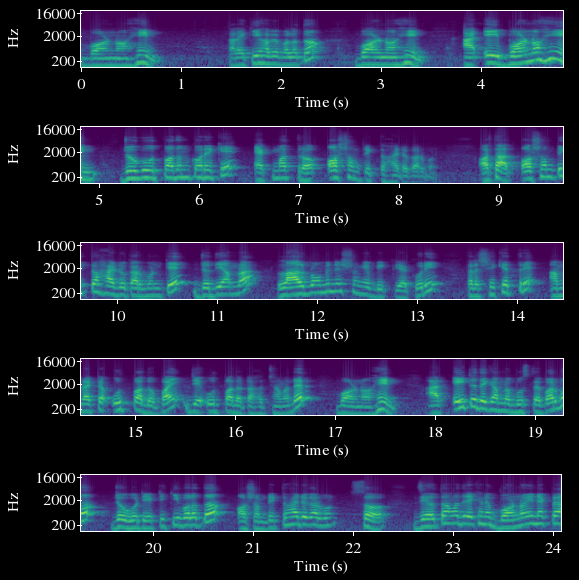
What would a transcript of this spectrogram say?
বর্ণহীন। তাহলে কি হবে বলতো? বর্ণহীন। আর এই বর্ণহীন যৌগ উৎপাদন করে কে? একমাত্র অসম্পৃক্ত হাইড্রোকার্বন। অর্থাৎ অসম্পৃক্ত হাইড্রোকার্বনকে যদি আমরা লাল ব্রমিনের সঙ্গে বিক্রিয়া করি, তাহলে সেক্ষেত্রে আমরা একটা উৎপাদক পাই যে উৎপাদটা হচ্ছে আমাদের বর্ণহীন। আর এইটা দেখে আমরা বুঝতে পারব যৌগটি একটি কি বলতো? অসম্পৃক্ত হাইড্রোকার্বন। সো যেহেতু আমাদের এখানে বর্ণহীন একটা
